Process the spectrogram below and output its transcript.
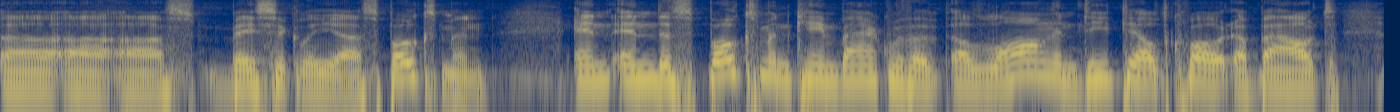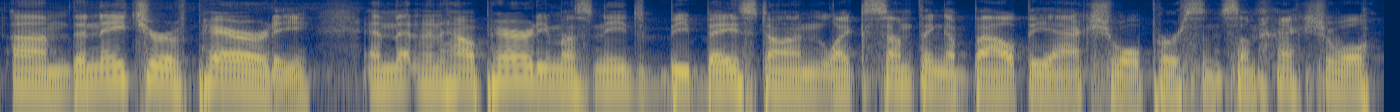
uh, uh, uh, basically uh, spokesman, and and the spokesman came back with a, a long and detailed quote about um, the nature of parody and that and how parody must needs be based on like something about the actual person, some actual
